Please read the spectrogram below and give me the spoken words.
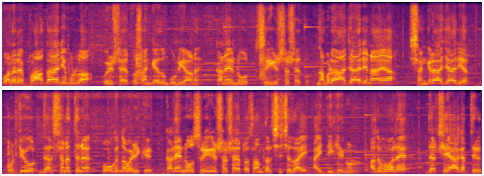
വളരെ പ്രാധാന്യമുള്ള ഒരു ക്ഷേത്ര സങ്കേതം കൂടിയാണ് കണയന്നൂർ ശ്രീകൃഷ്ണ ക്ഷേത്രം. നമ്മുടെ ആചാര്യനായ ശങ്കരാചാര്യർ കൊട്ടിയൂർ ദർശനത്തിന് പോകുന്ന വഴിക്ക് കണയന്നൂർ ശ്രീകൃഷ്ണ ക്ഷേത്രം സന്ദർശിച്ചതായി ഐതിഹ്യങ്ങളുണ്ട്. അതുപോലെ ദക്ഷയാഗത്തിൽ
